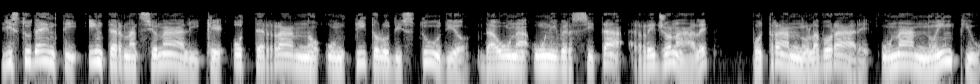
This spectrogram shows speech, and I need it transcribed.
gli studenti internazionali che otterranno un titolo di studio da una università regionale potranno lavorare un anno in più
